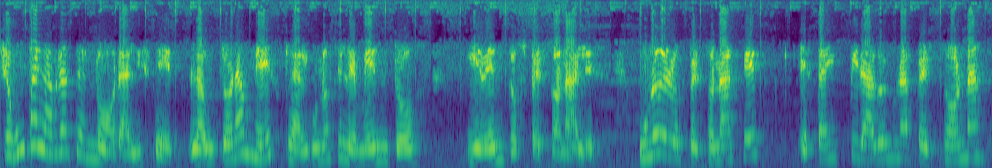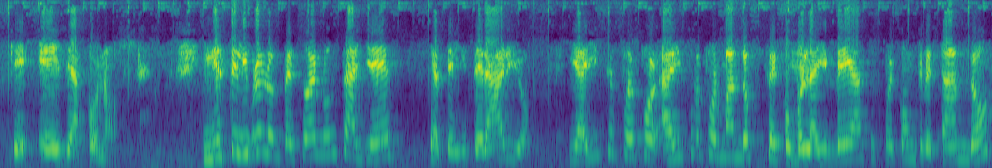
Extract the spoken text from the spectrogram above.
Según palabras de Nora Lisset, la autora mezcla algunos elementos y eventos personales. Uno de los personajes está inspirado en una persona que ella conoce. Y este libro lo empezó en un taller literario y ahí se fue por, ahí fue formándose como la idea se fue concretando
